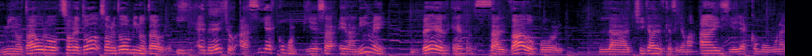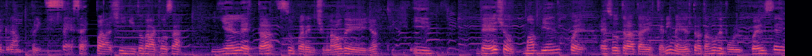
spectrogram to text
minotauro, sobre todo, sobre todo minotauro. Y eh, de hecho, así es como empieza el anime. Bell es salvado por la chica que se llama Ice y ella es como una gran princesa espadachín y toda la cosa. Y él está súper enchulado de ella. Y de hecho, más bien, pues eso trata este anime, él tratando de volverse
